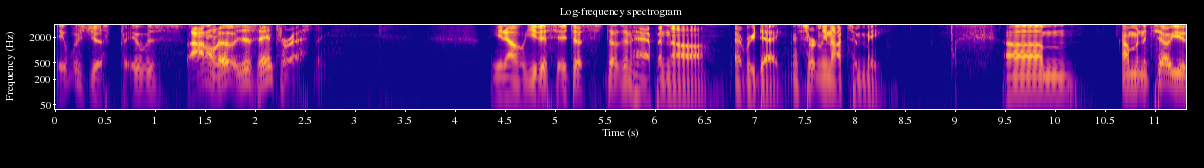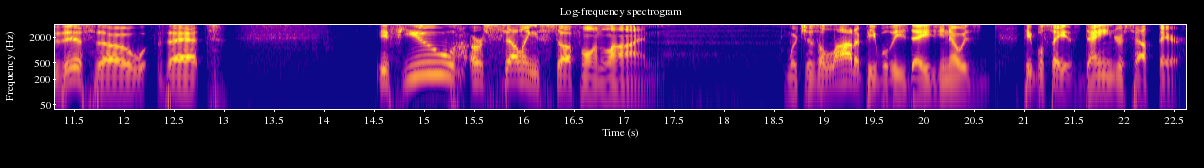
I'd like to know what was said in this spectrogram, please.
it was just it was I don't know, it was just interesting. You know, you just it just doesn't happen uh, every day, and certainly not to me. Um. I'm going to tell you this, though, that if you are selling stuff online, which is a lot of people these days, you know, is people say it's dangerous out there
